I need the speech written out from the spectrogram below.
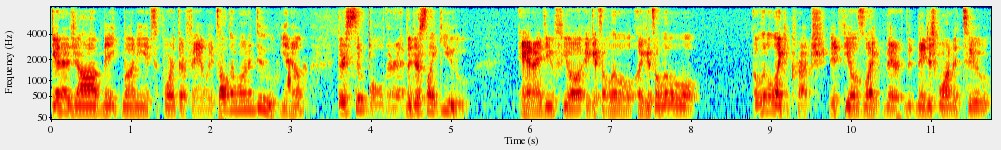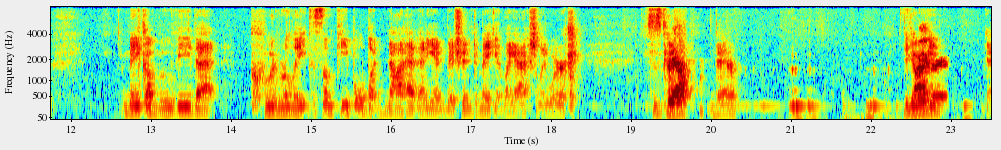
get a job, make money and support their family. It's all they want to do, you know? They're simple. They're they're just like you. And I do feel it gets a little it gets a little a little like a crutch. It feels like they're they just wanted to make a movie that could relate to some people but not have any ambition to make it like actually work. This is kind Yeah. of there. You got I what I mean? agree. Yeah.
